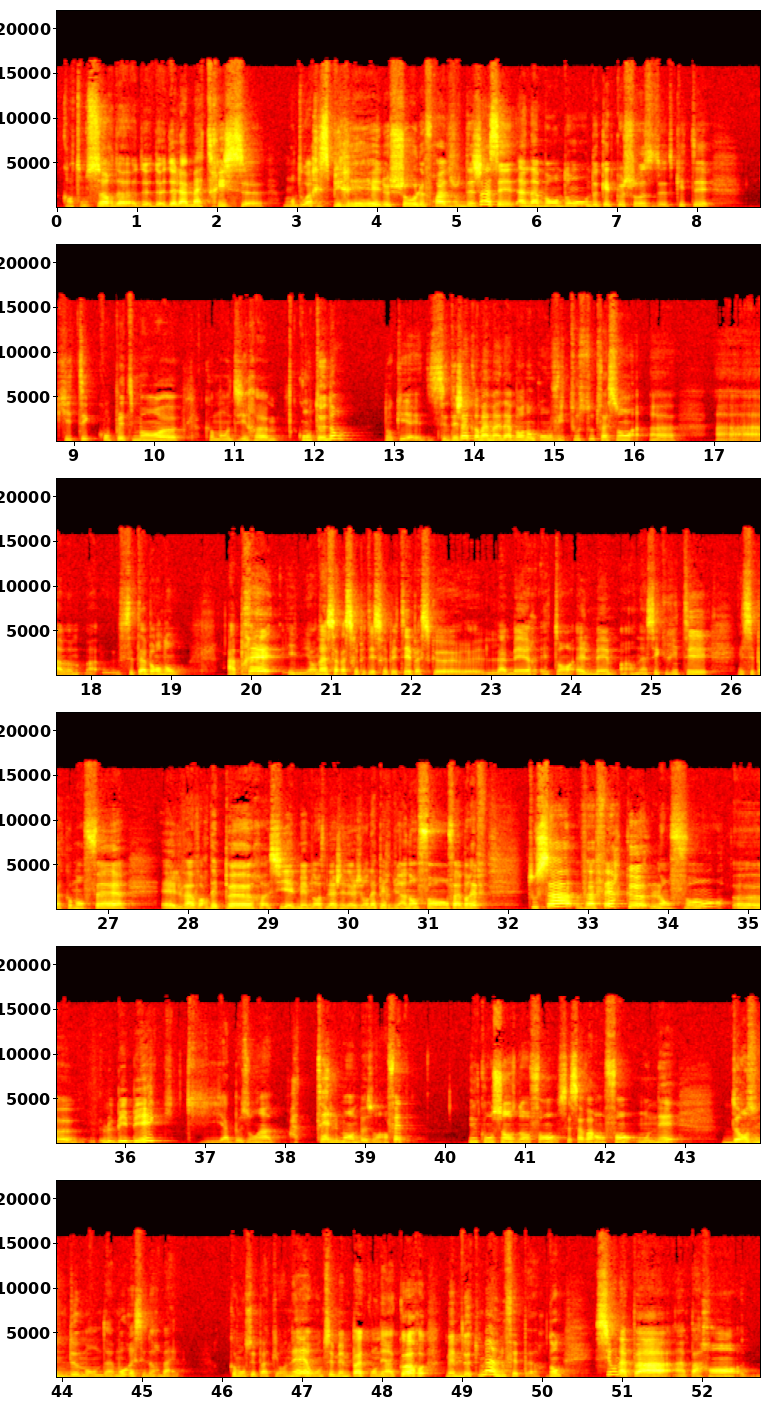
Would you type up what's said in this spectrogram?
quand on sort de, la matrice, euh, on doit respirer le chaud, le froid. Déjà, c'est un abandon de quelque chose qui, était, qui était complètement, comment dire, contenant. Donc c'est déjà quand même un abandon qu'on vit tous de toute façon, cet abandon. Après, il y en a, ça va se répéter, se répéter, parce que la mère étant elle-même en insécurité, elle ne sait pas comment faire, elle va avoir des peurs, si elle-même dans la généalogie on a perdu un enfant, enfin bref, tout ça va faire que l'enfant, euh, le bébé qui a besoin, a tellement de besoins. En fait, une conscience d'enfant, c'est savoir enfant, on est dans une demande d'amour et c'est normal. Comme on ne sait pas qui on est, on ne sait même pas qu'on est un corps, même notre main nous fait peur. Donc, si on n'a pas un parent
